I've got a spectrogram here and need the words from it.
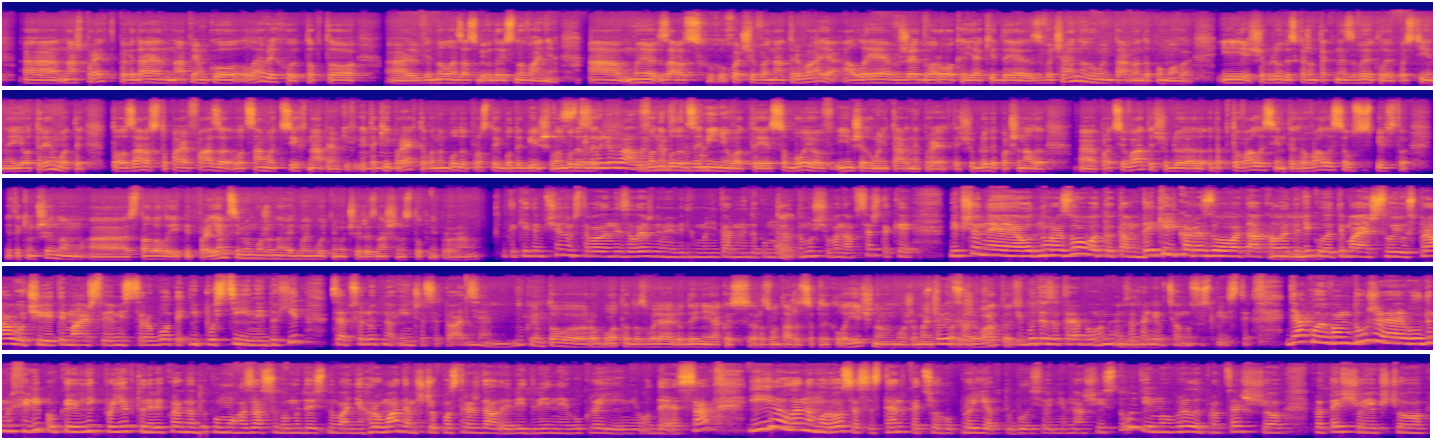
наш проект відповідає напрямку левліху, тобто е, відновлення засобів водоіснування. А ми зараз, хоч і війна триває, але вже два роки, як іде звичайна гуманітарна допомога, і щоб люди, скажімо так, не звикли постійно її отримувати, то зараз вступає фаза от саме цих напрямків. І такі проекти вони будуть просто і буде більше. Вони будуть за- вони просто, будуть так. замінювати собою в інші гуманітарні проекти, щоб люди починали е, працювати, щоб люди адаптувалися, інтегрувалися у суспільство і таким чином е, ставали і підприємцями, може навіть в майбутньому через наші наступні програми. І таким чином ставали незалежними від гуманітарної допомоги, Так. тому що вона все ж таки, якщо не одноразова, то там декількаразова, так, але тоді, коли ти маєш свою справу чи ти маєш своє місце роботи і постійний дохід, це абсолютно інша ситуація. Ну крім того, робота дозволяє людині якось розвантажитися психологічно, може менше 100%. переживати. і бути затребуваною взагалі в цьому суспільстві. Дякую вам дуже. Володимир Філіпов, керівник проєкту Невідкладна допомога засобами до існування громадам, що постраждали від війни в Україні Одеса. І Олена Мороз, асистентка цього проєкту, були сьогодні в нашій студії. Ми говорили про це, що про те, що якщо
